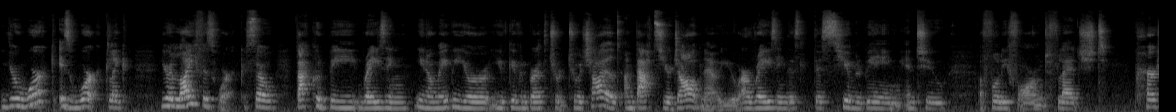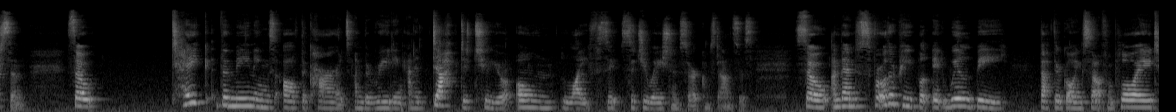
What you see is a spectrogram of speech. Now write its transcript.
your work is work. Like your life is work. So that could be raising, you know, maybe you're you've given birth to, to a child and that's your job now. You are raising this this human being into a fully formed, fledged person. So take the meanings of the cards and the reading and adapt it to your own life situation and circumstances. So, and then for other people, it will be that they're going self employed,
